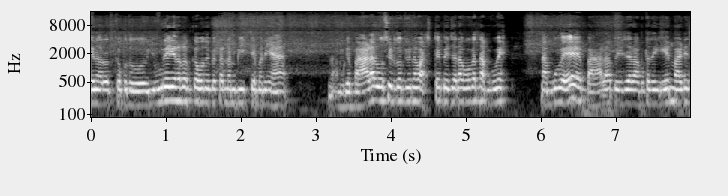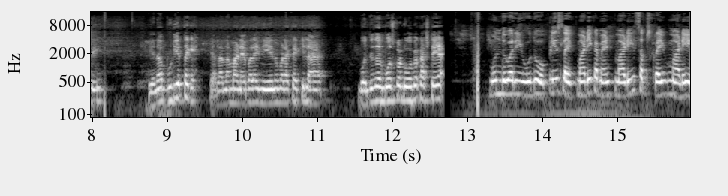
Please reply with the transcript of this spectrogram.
ಏನಾರು ಅನ್ಕೋಬೋದು, ಇವರೇ ಏನಾರು ಅನ್ಕೋಬೋದು ಬೇಕಾದ್ರೆ ನಮ್ಮ ಬೀಚೆ ಮನೆಯ. ನಮಗೆ ಭಾಳ ರೋಸ್ ಹಿಡ್ದೋಗಿವಿ ನಾವು, ಅಷ್ಟೇ ಬೇಜಾರಾಗಿ ಹೋಗೋದು ನಮಗೂ ನಮಗೂ ಭಾಳ ಬೇಜಾರಾಗ್ಬಿಟ್ಟದೆ, ಏನು ಮಾಡಿರಿ ಏನೋ ಬುಡಿಯತ್ತಾಗೆ ಎಲ್ಲ ನಮ್ಮ ಮನೆ ಬರ ಇನ್ನೇನು ಮಾಡೋಕ್ಕಾಗಿಲ್ಲ. ಬಂದಿದ್ದು ಅನ್ಬೋಸ್ಕೊಂಡು ಹೋಗ್ಬೇಕಷ್ಟೇ. ಮುಂದುವರಿಯುವುದು ಪ್ಲೀಸ್ ಲೈಕ್ ಮಾಡಿ ಕಮೆಂಟ್ ಮಾಡಿ ಸಬ್ಸ್ಕ್ರೈಬ್ ಮಾಡಿ.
